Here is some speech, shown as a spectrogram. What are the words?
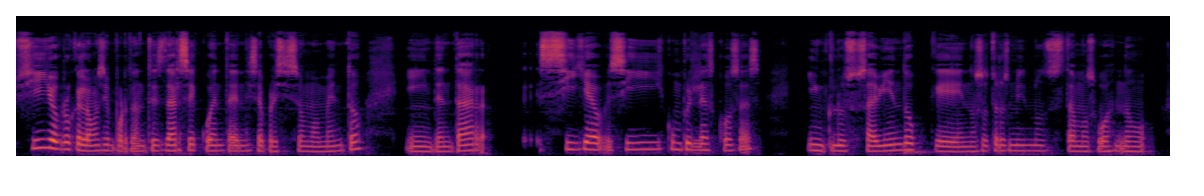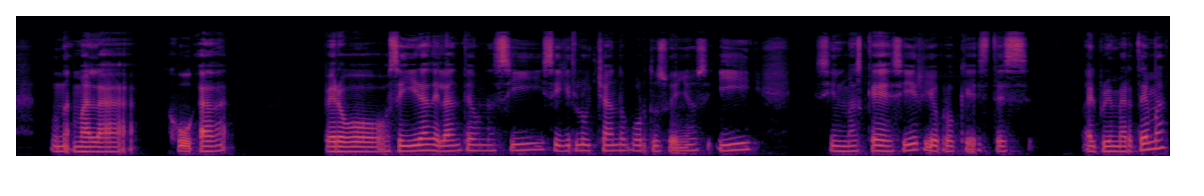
sí, yo creo que lo más importante es darse cuenta en ese preciso momento e intentar sí, ya, sí cumplir las cosas, incluso sabiendo que nosotros mismos estamos jugando una mala jugada, pero seguir adelante aún así, seguir luchando por tus sueños y sin más que decir, yo creo que este es el primer tema.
